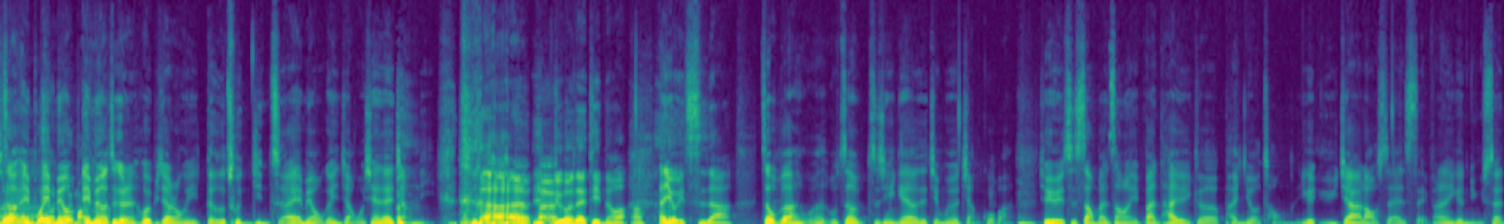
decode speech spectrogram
所以 Emil Emil 这个人会比较容易得寸进尺。哎，Emil，我跟你讲，我现在在讲你，如果在听的话，他有一次啊。这我不知道，我我知道之前应该有在节目有讲过吧？就有一次上班上了一半，他有一个朋友从一个瑜伽老师还是谁，反正一个女生，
